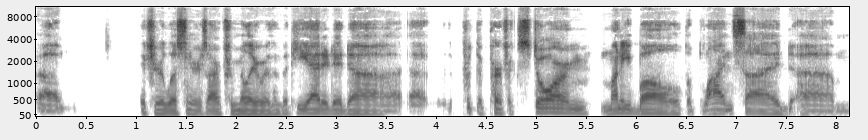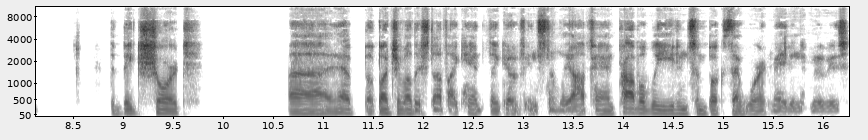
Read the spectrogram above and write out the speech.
Um, if your listeners aren't familiar with him, but he edited uh, uh, the Perfect Storm, Moneyball, The Blind Side, um, The Big Short. Uh, a bunch of other stuff I can't think of instantly offhand. Probably even some books that weren't made into movies.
